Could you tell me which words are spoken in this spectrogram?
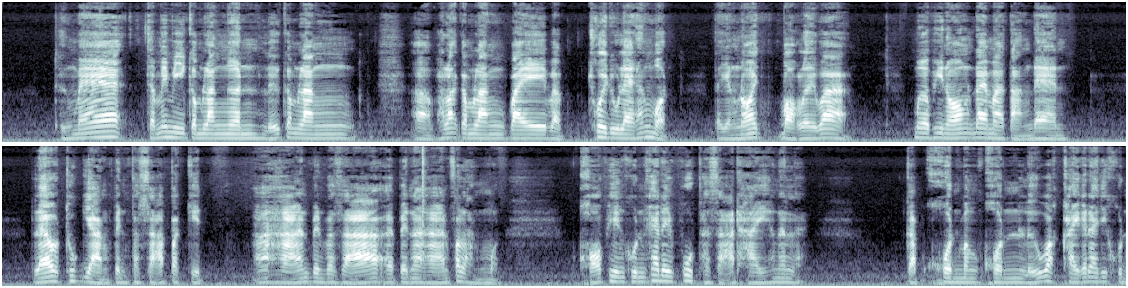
ๆ ถึงแม้ จะไม่มีกำลังเงินหรือกำลังพละกำลังไปแบบช่วยดูแลทั้งหมด แต่อย่างน้อยบอกเลยว่า เมื่อพี่น้องได้มาต่างแดน แล้วทุกอย่างเป็นภาษาปากีสอาหารเป็นภาษาเป็นอาหารฝรั่งหมด ขอเพียงคุณแค่ได้พูดภาษาไทยเท่านั้นแหละ กับคนบางคนหรือว่าใครก็ได้ที่คุณ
